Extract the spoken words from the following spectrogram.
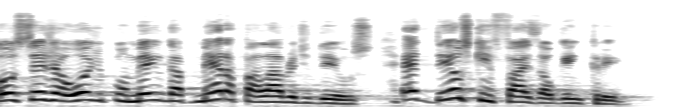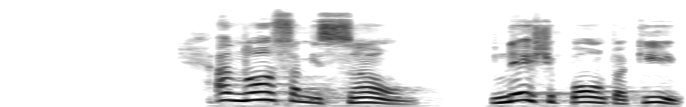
ou seja, hoje por meio da mera palavra de Deus. É Deus quem faz alguém crer. A nossa missão, neste ponto aqui,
